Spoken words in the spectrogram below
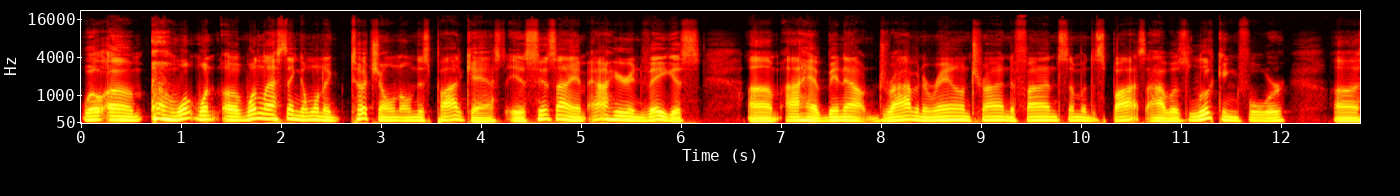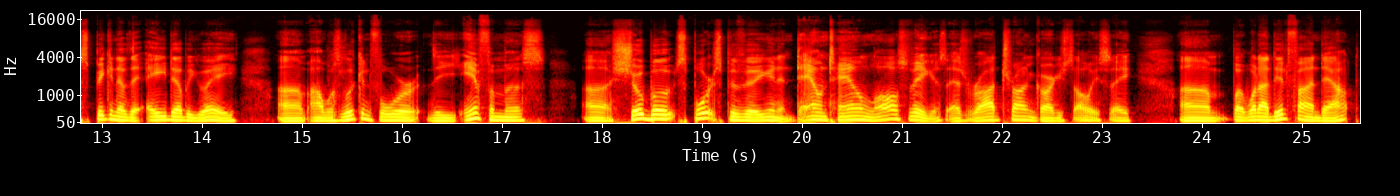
Well, um, one one uh, one last thing I want to touch on on this podcast is since I am out here in Vegas, um, I have been out driving around trying to find some of the spots I was looking for. Uh, speaking of the AWA, um, I was looking for the infamous uh, Showboat Sports Pavilion in downtown Las Vegas, as Rod Trongard used to always say. Um, but what I did find out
